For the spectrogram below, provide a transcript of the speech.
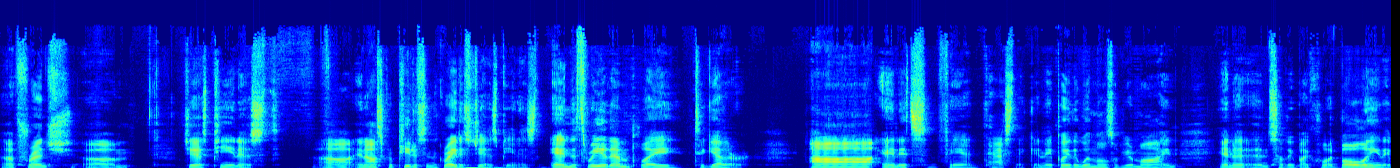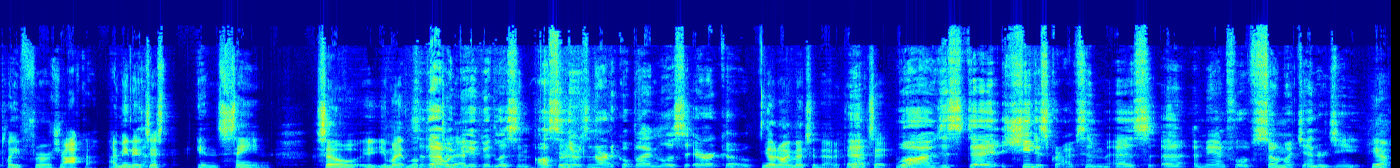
uh, French um, jazz pianist, uh, and Oscar Peterson, the greatest jazz pianist. And the three of them play together. Uh, and it's fantastic. And they play The Windmills of Your Mind and, uh, and something by Claude Bolling, and they play Jacques. I mean, it's just insane. So uh, you might look. So that would that. be a good listen. Also, there was an article by Melissa Errico. no, no, I mentioned that at the outset. Well, I'm just uh, she describes him as a, a man full of so much energy. Yeah.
